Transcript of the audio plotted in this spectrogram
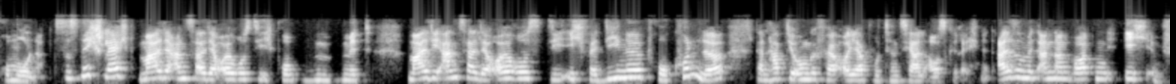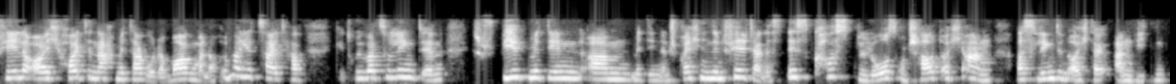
pro Monat. Das ist nicht schlecht, mal der Anzahl der Euros, die ich pro, mit, mal die Anzahl der Euros, die ich verdiene pro Kunde, dann habt ihr ungefähr euer Potenzial ausgerechnet. Also mit anderen Worten, ich empfehle euch heute Nachmittag oder morgen, wann auch immer ihr Zeit habt, geht rüber zu LinkedIn, spielt mit den, ähm, mit den entsprechenden Filtern. Es ist kostenlos und schaut euch an, was LinkedIn euch da anbieten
